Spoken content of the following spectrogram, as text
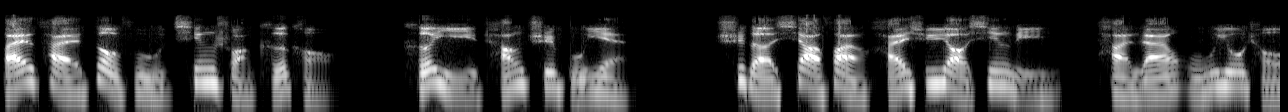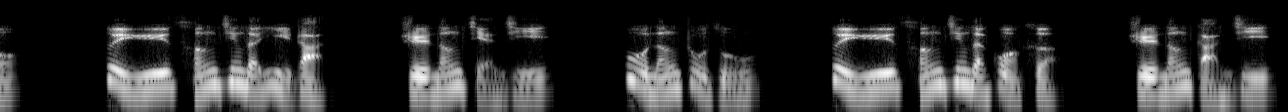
白菜豆腐清爽可口，可以常吃不厌。吃得下饭还需要心理坦然无忧愁。对于曾经的驿站，只能剪辑，不能驻足；对于曾经的过客，只能感激，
